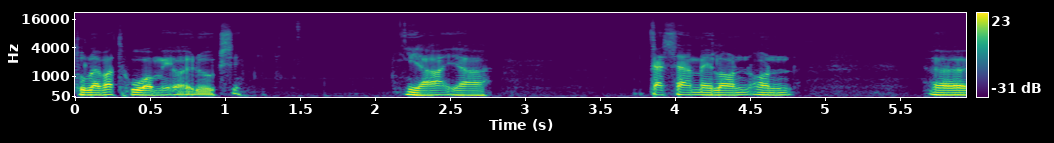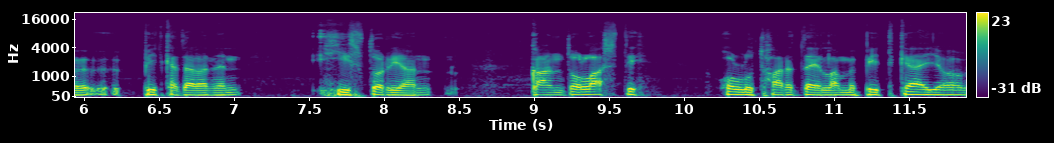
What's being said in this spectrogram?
tulevat huomioiduiksi. Ja, ja tässä meillä on, on ö, pitkä tällainen historian kantolasti ollut harteillamme pitkään jo.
